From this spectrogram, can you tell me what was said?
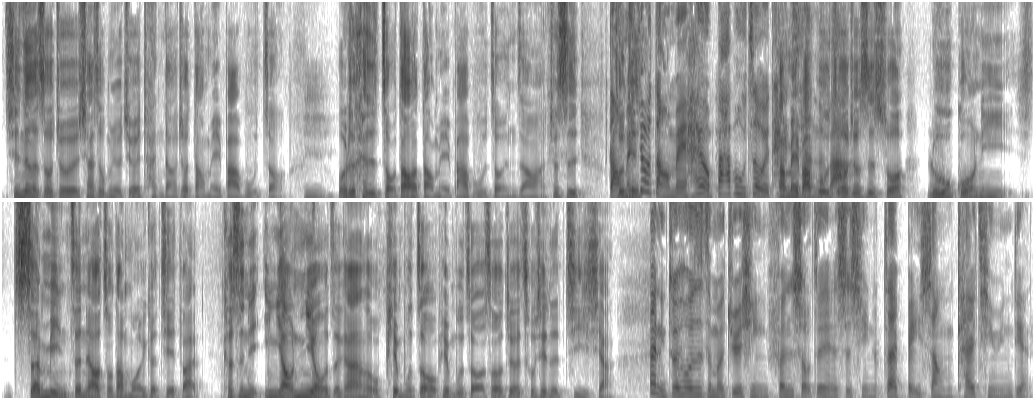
其实那个时候就下次我们有机会谈到叫倒霉八步骤，嗯，我就开始走到倒霉八步骤，你知道吗？就是倒霉就倒霉，还有八步骤也太倒霉八步骤就是说，如果你生命真的要走到某一个阶段，可是你硬要拗着跟他说我偏不走，我偏不走的时候，就会出现的迹象。那你最后是怎么觉醒分手这件事情，在北上开晴云店？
